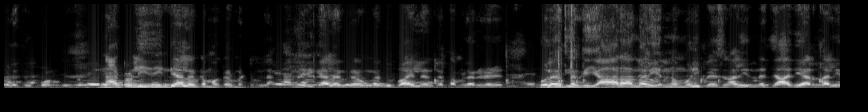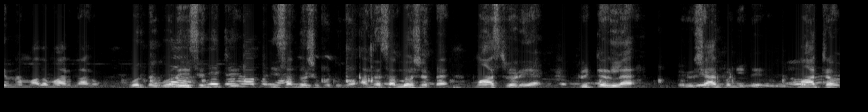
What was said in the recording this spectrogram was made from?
உலகத்துக்கு போகணும். நாட் ஓன்லி இது இந்தியாவில் இருக்க மக்கள் மட்டும் இல்லை அமெரிக்காவில் இருக்கிறவங்க துபாயில் இருக்க தமிழர்கள் உலகத்தில் இருக்க யாராக இருந்தாலும் என்ன மொழி பேசினாலும் என்ன ஜாதியாக இருந்தாலும் என்ன மதமாக இருந்தாலும் ஒருத்தருக்கு உதவி செஞ்சுட்டு நீ சந்தோஷப்பட்டுக்கோ. அந்த சந்தோஷத்தை மாஸ்டருடைய ட்விட்டரில் ஒரு ஷேர் பண்ணிட்டு மாற்றம்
